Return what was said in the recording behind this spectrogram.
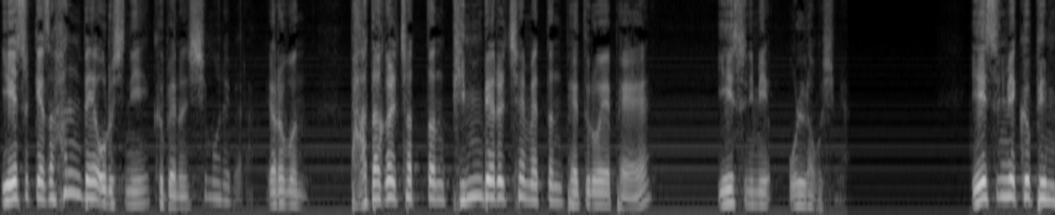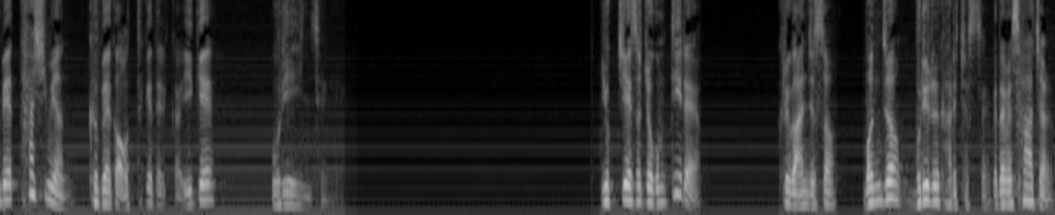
예수께서 한 배에 오르시니 그 배는 시몬의 배라. 여러분, 바닥을 쳤던 빈 배를 체험했던 베드로의 배에 예수님이 올라오시면 예수님이 그 빈 배에 타시면 그 배가 어떻게 될까? 이게 우리의 인생이에요. 육지에서 조금 뛰래요. 그리고 앉아서 먼저 무리를 가르쳤어요. 그 다음에 4절.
